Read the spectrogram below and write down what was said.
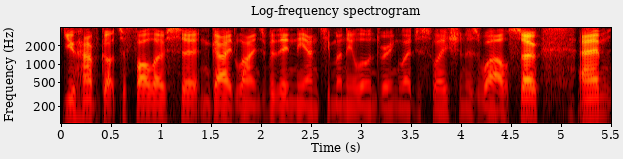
you have got to follow certain guidelines within the anti-money laundering legislation as well. So um,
